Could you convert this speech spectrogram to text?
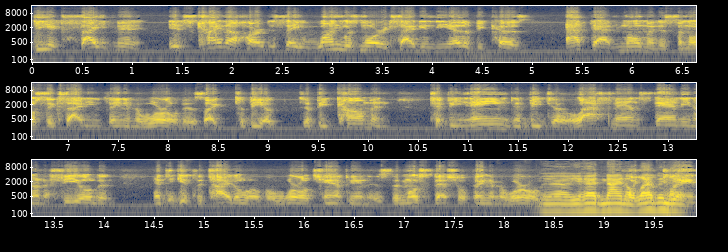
the excitement, it's kind of hard to say one was more exciting than the other because at that moment, it's the most exciting thing in the world. Is like to be a to become and to be named and be the last man standing on a field and and to get the title of a world champion is the most special thing in the world. Yeah, you had 9-11. Playing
